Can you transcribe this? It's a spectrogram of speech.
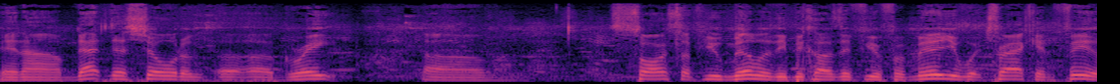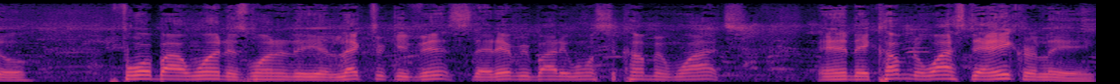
And um, that just showed a, a, a great um, source of humility because if you're familiar with track and field, four by one is one of the electric events that everybody wants to come and watch, and they come to watch the anchor leg.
